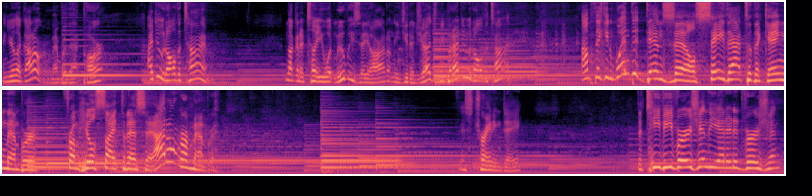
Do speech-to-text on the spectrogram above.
and you're like, I don't remember that part? I do it all the time. I'm not going to tell you what movies they are. I don't need you to judge me, but I do it all the time. I'm thinking, when did Denzel say that to the gang member from Hillside 13? I don't remember. It's training day. The TV version, the edited version.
